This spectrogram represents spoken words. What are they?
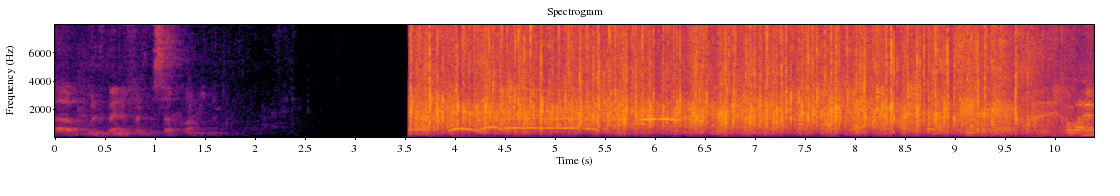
uh, will benefit the subcontinent. I wanted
